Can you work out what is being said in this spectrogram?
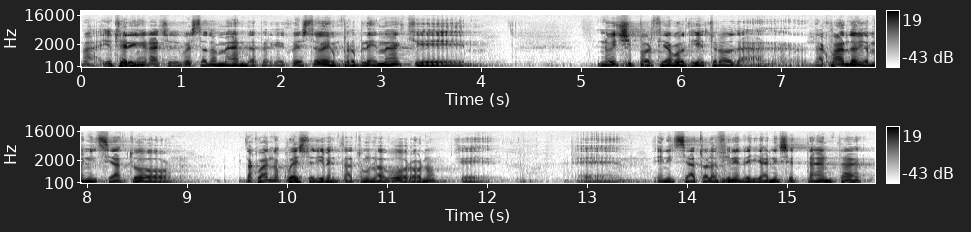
Ma io ti ringrazio di questa domanda perché questo è un problema che noi ci portiamo dietro da, da quando abbiamo iniziato, da quando questo è diventato un lavoro, no? che è iniziato alla fine degli anni 70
